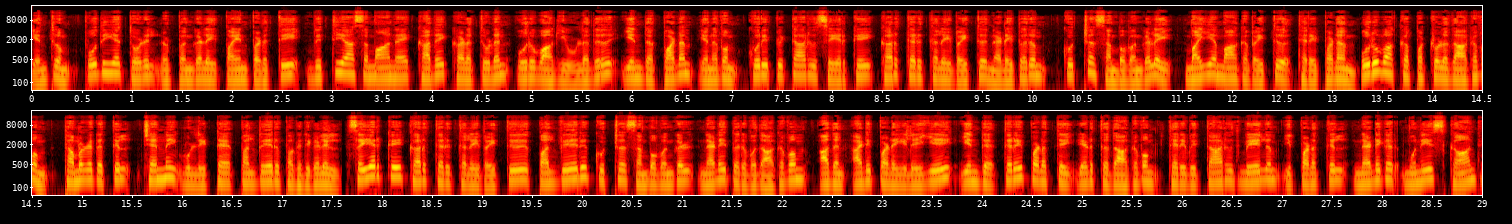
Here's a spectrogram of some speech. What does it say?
என்றும் புதிய தொழில்நுட்பங்களை பயன்படுத்தி வித்தியாசமான கதைக்களத்துடன் உருவாகியுள்ளது இந்த படம் எனவும் குறிப்பிட்டார் செயற்கை கருத்தருத்தலை வைத்து நடைபெறும் குற்ற சம்பவங்களை மையமாக வைத்து திரைப்படம் உருவாக்கப்பட்டுள்ளதாகவும் தமிழகத்தில் சென்னை உள்ளிட்ட பல்வேறு பகுதிகளில் செயற்கை கருத்தரித்தலை வைத்து பல்வேறு குற்ற சம்பவங்கள் நடைபெறுவதாகவும் அதன் அடிப்படையிலேயே இந்த திரைப்படத்தை எடுத்ததாகவும் தெரிவித்தார். மேலும் இப்படத்தில் நடிகர் முனீஸ் காந்த்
